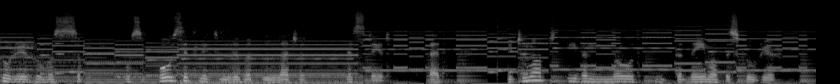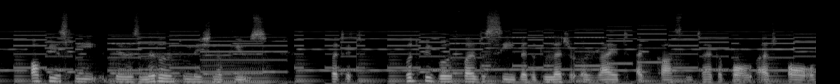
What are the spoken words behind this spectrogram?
courier who was who supposedly delivered the letter in his state. Said, "We do not even know the name of this courier. Obviously, there is little information of use, but it would be worthwhile to see whether the letter arrived at Castle Daggerfall at all.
